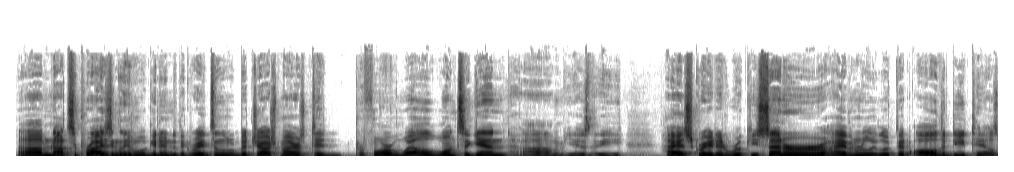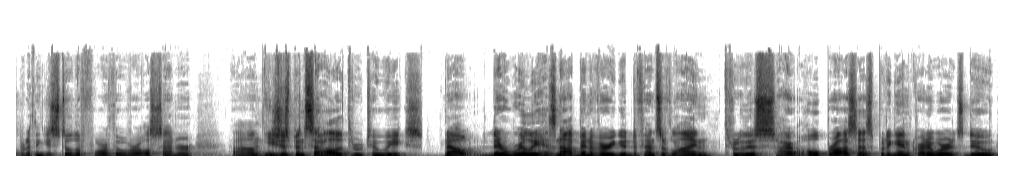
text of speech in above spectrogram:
Um, not surprisingly, we'll get into the grades in a little bit. Josh Myers did perform well once again. Um, he is the highest graded rookie center. I haven't really looked at all the details, but I think he's still the fourth overall center. Um, he's just been solid through two weeks. Now, there really has not been a very good defensive line through this whole process, but again, credit where it's due.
